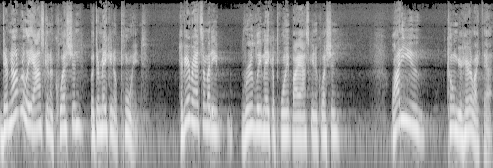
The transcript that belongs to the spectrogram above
they're not really asking a question, but they're making a point. Have you ever had somebody rudely make a point by asking a question? Why do you comb your hair like that?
